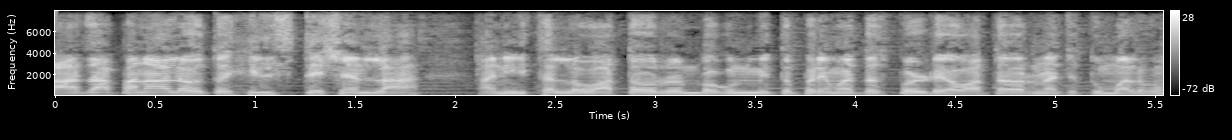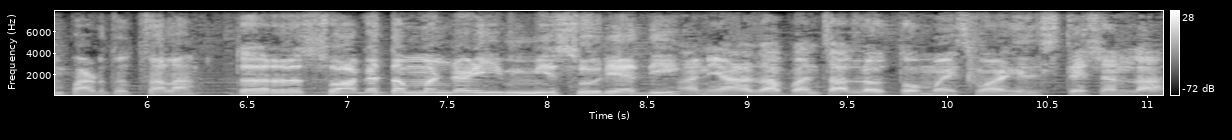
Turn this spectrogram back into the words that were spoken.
आज आपण आलो होतो हिल स्टेशनला. आणि इथलं वातावरण बघून मी तर प्रेमातच पडलोय. वातावरणाचे तुम्हाला पण पाडतो. चला. तर स्वागतम मंडळी मी सूर्यादी. आणि आज आपण चाललो होतो म्हैसमाळ हिल स्टेशनला.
